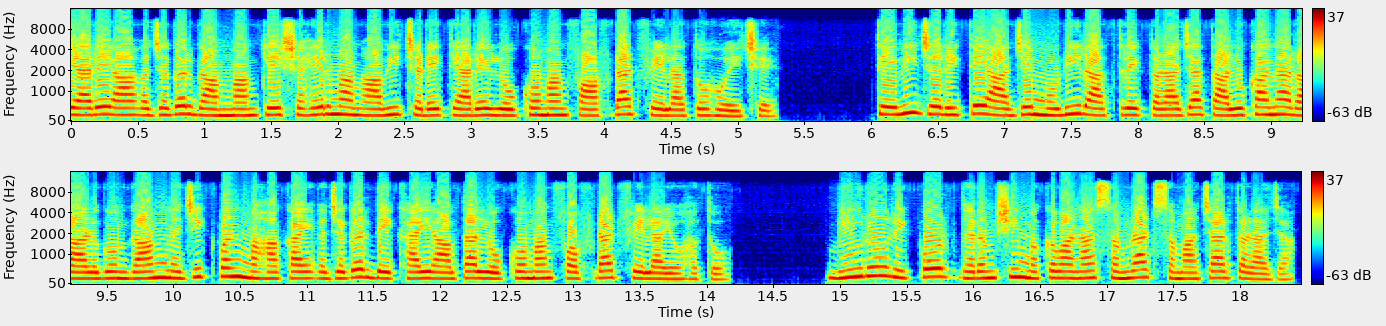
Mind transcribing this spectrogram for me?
જ્યારે આ અજગર ગામમાં કે શહેરમાં આવી ચડે ત્યારે લોકોમાં ફાફડાટ ફેલાતો હોય છે. તેવી જ રીતે આજે મોડી રાત્રે તળાજા તાલુકાના રાળગોન ગામ નજીક પણ મહાકાય અજગર દેખાઈ આવતા લોકોમાં ફફડાટ ફેલાયો હતો. બ્યુરો રિપોર્ટ ધરમસિંહ મકવાના સમ્રાટ સમાચાર તળાજા.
